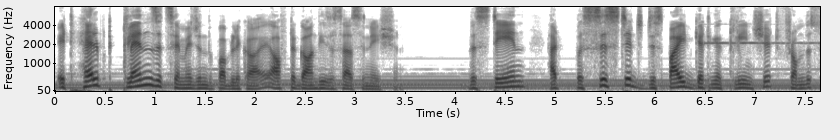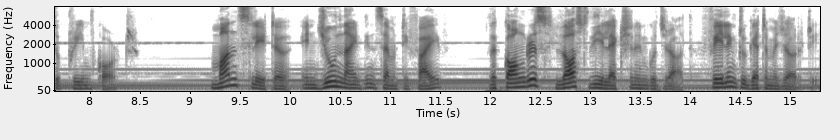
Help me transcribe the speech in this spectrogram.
It helped cleanse its image in the public eye after Gandhi's assassination. The stain had persisted despite getting a clean sheet from the Supreme Court. Months later, in June 1975, the Congress lost the election in Gujarat, failing to get a majority.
